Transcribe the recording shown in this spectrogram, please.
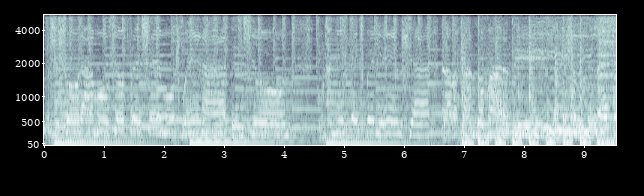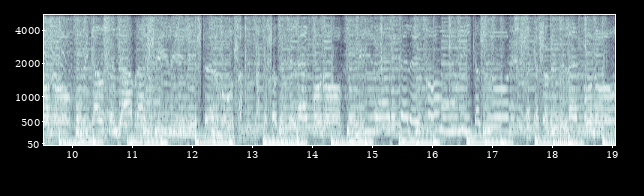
Te asesoramos y ofrecemos buena atención con años de experiencia trabajando para ti. La casa del teléfono, ubicados en Via Brasil y lista hermosa. La casa del teléfono, líder en telecomunicaciones. La casa del teléfono,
